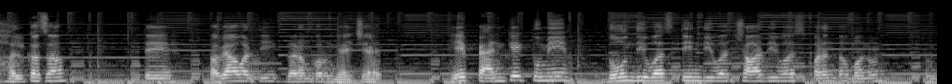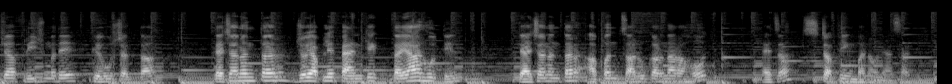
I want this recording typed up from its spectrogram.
हलकच ते तव्यावरती गरम करून घ्यायचे आहेत. हे पॅनकेक तुम्ही दोन दिवस तीन दिवस चार दिवस पर्यंत बनवून तुमच्या फ्रीजमध्ये ठेवू शकता. त्याच्यानंतर जे आपले पॅनकेक तयार होतील त्याच्यानंतर आपण चालू करणार आहोत याचं स्टफिंग बनवण्यासाठी.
